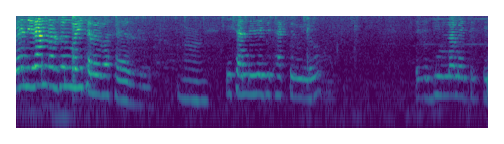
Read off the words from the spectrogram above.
প্যানি রান্নার জন্য ঈশানের বাসায় আসবে। ঈশান থাকতে বলল এই যে ডিম নামাইতেছি।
